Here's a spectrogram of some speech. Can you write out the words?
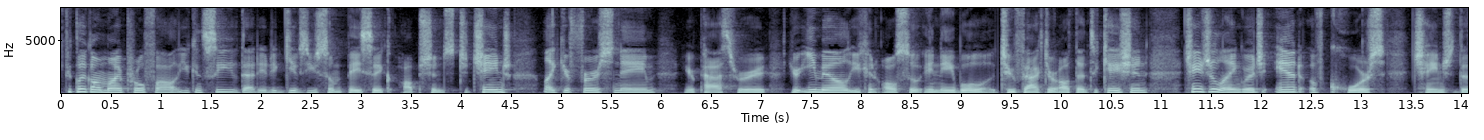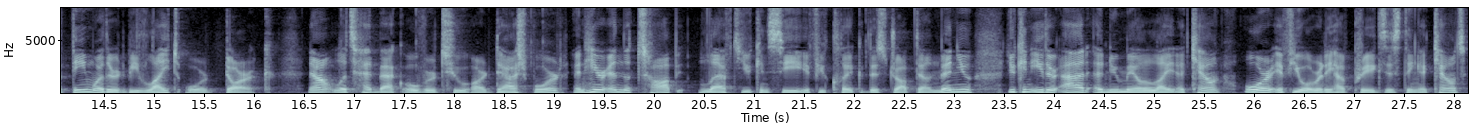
If you click on My Profile, you can see that it gives you some basic options to change, like your first name, your password, your email. You can also enable two-factor authentication, change the language, and of course, change the theme, whether it be light or dark. Now let's head back over to our dashboard. And here in the top left, you can see if you click this drop down menu, you can either add a new MailerLite account or if you already have pre-existing accounts,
